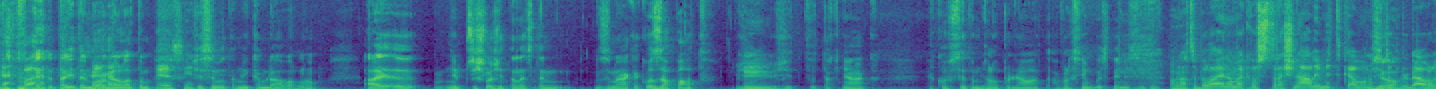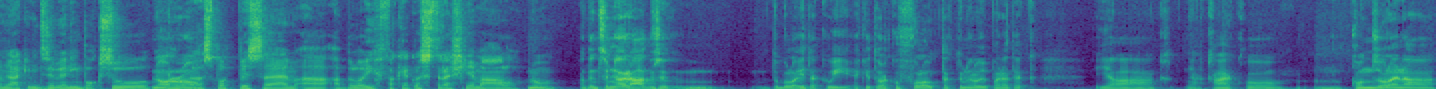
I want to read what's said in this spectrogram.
Tady ten bordel na tom, Jasně. že jsem ho tam někam dával. No. Ale e, mně přišlo, že tenhle ten nějak jako zapad, že, hmm. že to tak nějak jako se to mělo prodávat a vlastně vůbec nevím, jestli to... Ona to byla jenom jako strašná limitka, ono se Jo. to prodávalo v nějakým dřevěným boxu No, no, no. eh, s podpisem a, a bylo jich fakt jako strašně málo. No, a ten jsem měl rád, že mm, to bylo i takový, jak je to jako Fallout, tak to mělo vypadat jak, jak nějaká jako mm, konzole na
